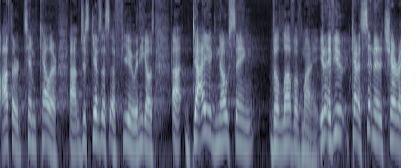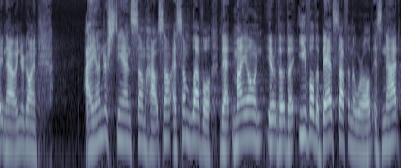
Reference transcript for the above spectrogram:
author Tim Keller um, just gives us a few, and he goes, uh, diagnosing the love of money. You know, if you're kind of sitting in a chair right now and you're going, I understand somehow, some, at some level, that my own, you know, the, the evil, the bad stuff in the world is not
